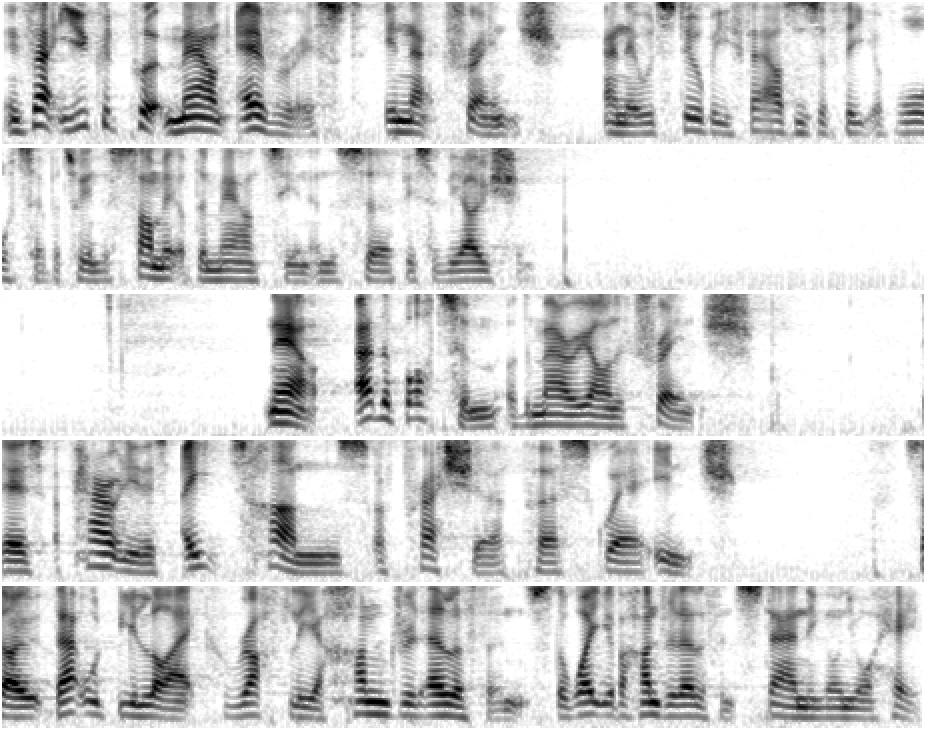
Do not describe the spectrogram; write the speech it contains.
In fact, you could put Mount Everest in that trench and there would still be thousands of feet of water between the summit of the mountain and the surface of the ocean. Now, at the bottom of the Mariana Trench, there's apparently there's eight tons of pressure per square inch. So that would be like roughly 100 elephants, the weight of 100 elephants standing on your head.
